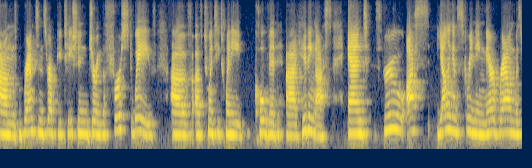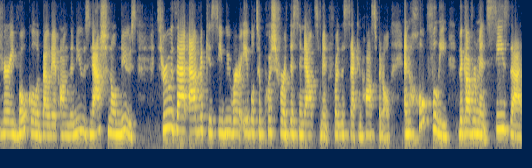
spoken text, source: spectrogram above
um, Brampton's reputation during the first wave of, of 2020 COVID uh, hitting us. And through us yelling and screaming, Mayor Brown was very vocal about it on the news, national news. Through that advocacy, we were able to push for this announcement for the second hospital. And hopefully, the government sees that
